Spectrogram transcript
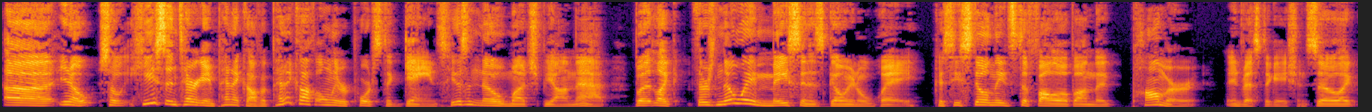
uh, you know, so he's interrogating Penticoff, but Penticoff only reports to Gaines. He doesn't know much beyond that. But like, there's no way Mason is going away because he still needs to follow up on the Palmer investigation. So like,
